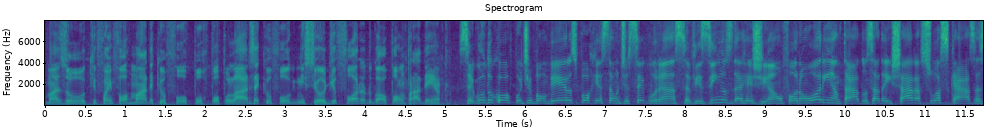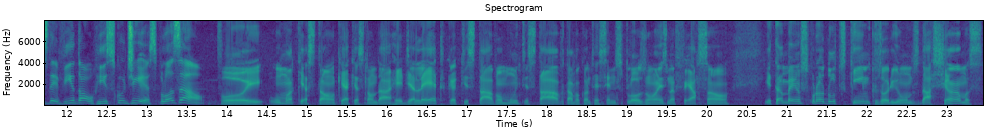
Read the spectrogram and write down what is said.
mas o que foi informado é que o fogo, por populares é que o fogo iniciou de fora do galpão para dentro. Segundo o Corpo de Bombeiros, por questão de segurança, vizinhos da região foram orientados a deixar as suas casas devido ao risco de explosão. Foi uma questão, que é a questão da rede elétrica, que estava muito estável, estava acontecendo explosões na fiação, e também os produtos químicos oriundos das chamas,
